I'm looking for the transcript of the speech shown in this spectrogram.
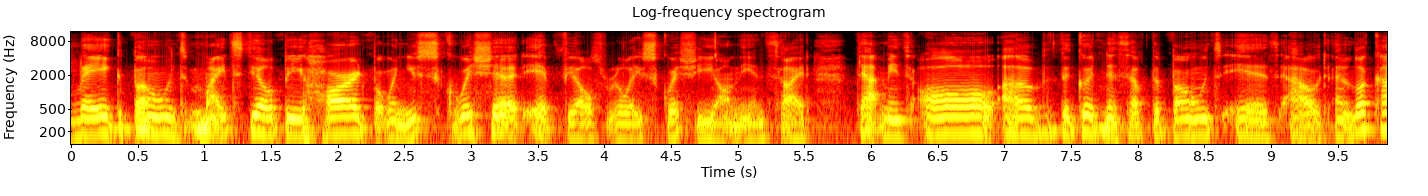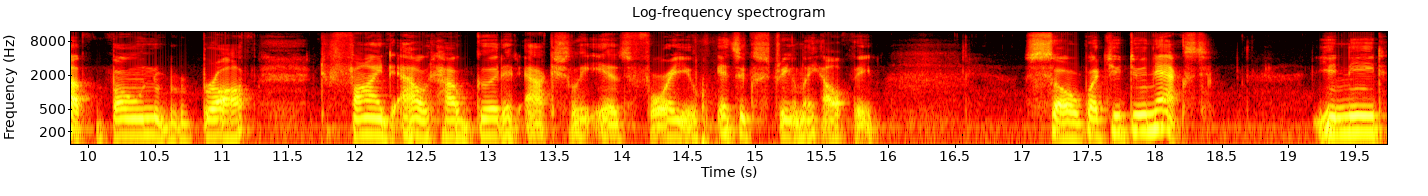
leg bones might still be hard, but when you squish it, it feels really squishy on the inside. That means all of the goodness of the bones is out. And look up bone broth to find out how good it actually is for you. It's extremely healthy. So, what you do next? You need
